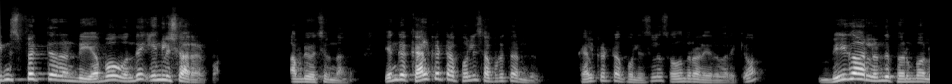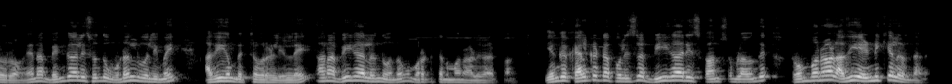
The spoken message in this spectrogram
இன்ஸ்பெக்டர் அண்ட் எபோவ் வந்து இங்கிலீஷ்காரன் இருப்பான். அப்படி வச்சுருந்தாங்க. எங்கள் கல்கட்டா போலீஸ் அப்படித்தான் இருந்தது. கல்கட்டா போலீஸ்ல சுதந்திர அடைகிற வரைக்கும் பீகார்ல இருந்து பெரும்பாலும் வருவாங்க. ஏன்னா பெங்காலிஸ் வந்து உடல் வலிமை அதிகம் பெற்றவர்கள் இல்லை. ஆனா பீகார்ல இருந்து வந்தவங்க முரட்டுத்தனமான ஆளுகா இருப்பாங்க. எங்க கல்கட்டா போலீஸ்ல பீகாரிஸ் கான்ஸ்டபிளா வந்து ரொம்ப நாள் அதிக எண்ணிக்கையில இருந்தாங்க.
